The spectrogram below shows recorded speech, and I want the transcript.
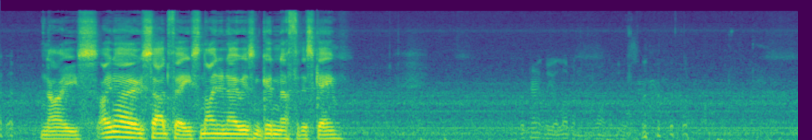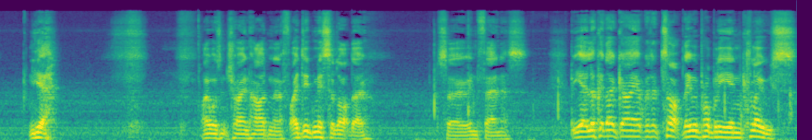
Oh. Nice. I know, sad face. Nine and zero isn't good enough for this game. Apparently 11 and 1 is. Yeah. I wasn't trying hard enough. I did miss a lot though. So, in fairness. But yeah, look at that guy up at the top. They were probably in close.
